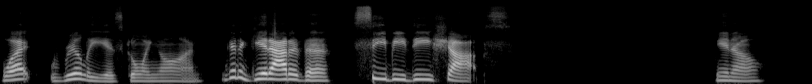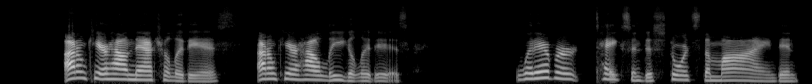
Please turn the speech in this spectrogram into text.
what really is going on. We're going to get out of the CBD shops. You know, I don't care how natural it is, I don't care how legal it is. Whatever takes and distorts the mind and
